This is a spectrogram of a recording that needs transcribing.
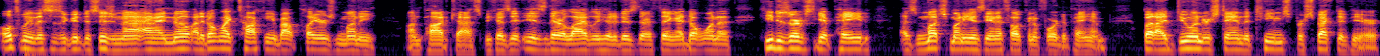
ultimately this is a good decision and I, and I know and i don't like talking about players money on podcasts because it is their livelihood it is their thing i don't want to he deserves to get paid as much money as the nfl can afford to pay him but i do understand the team's perspective here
